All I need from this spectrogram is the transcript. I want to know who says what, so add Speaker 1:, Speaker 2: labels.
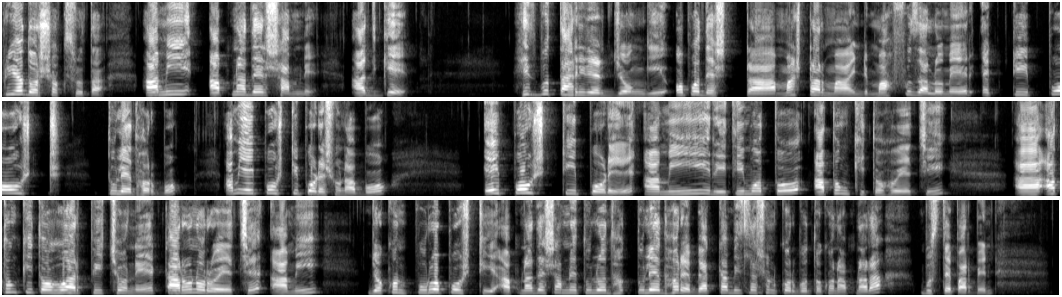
Speaker 1: প্রিয় দর্শক শ্রোতা, আমি আপনাদের সামনে আজকে হিজবুত তাহরিরের জঙ্গি উপদেষ্টা মাস্টার মাইন্ড মাহফুজ আলমের একটি পোস্ট তুলে ধরব। আমি এই পোস্টটি পড়ে শোনাবো। এই পোস্টটি পড়ে আমি রীতিমতো আতঙ্কিত হয়েছি। আতঙ্কিত হওয়ার পিছনে কারণও রয়েছে। আমি যখন পুরো পোস্টটি আপনাদের সামনে তুলে তুলে ধরে ব্যাখ্যা বিশ্লেষণ করব তখন আপনারা বুঝতে পারবেন।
